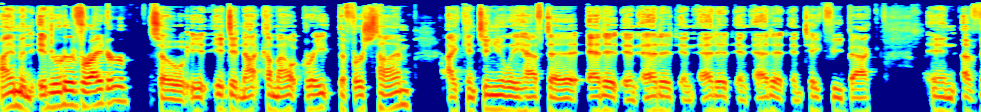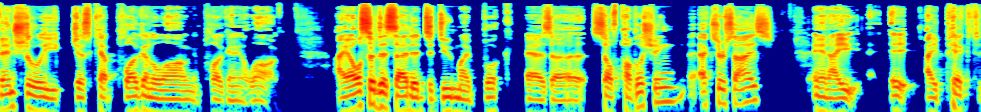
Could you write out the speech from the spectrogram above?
I'm an iterative writer, so it, it did not come out great the first time. I continually have to edit and edit and edit and edit and take feedback and eventually just kept plugging along and plugging along. I also decided to do my book as a self-publishing exercise, and I it, I picked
